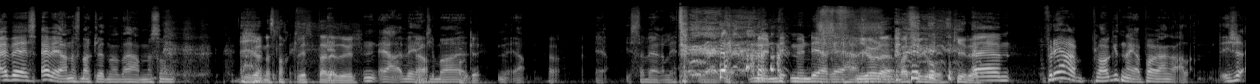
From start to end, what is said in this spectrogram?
jeg, vil, jeg vil gjerne snakke litt om det her med sånn Du vil gjerne snakke litt. Det er det du vil. Mm, Ja, jeg vil egentlig Ja, bare ok. ja. Ja. Ja, servere litt mundere her. Gjør det. Vær så god, Kiri. Um, for det har plaget meg et par ganger. Eller, ikke,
